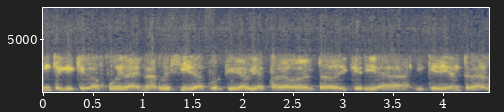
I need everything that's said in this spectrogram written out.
Gente que quedó afuera, enardecida porque había pagado la entrada y quería y quería entrar,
